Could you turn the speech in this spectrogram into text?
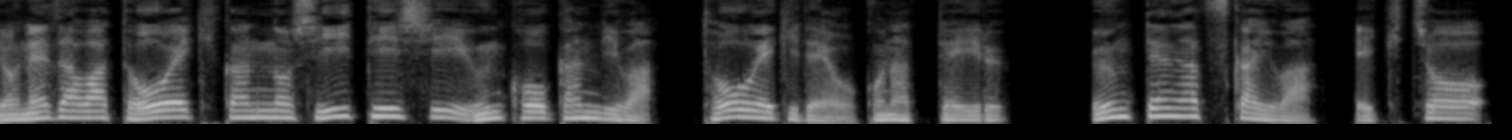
米沢東駅間の CTC 運行管理は、当駅で行っている。運転扱いは、駅長、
